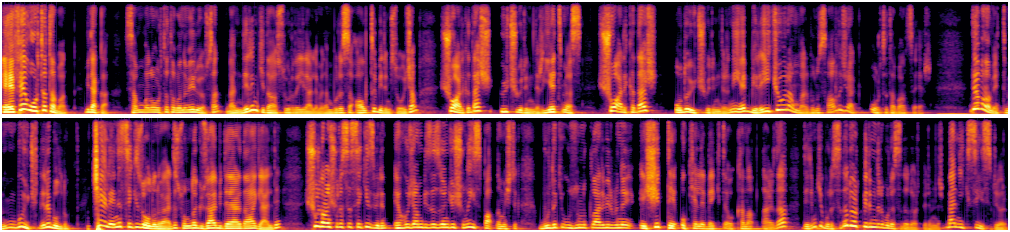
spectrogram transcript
EF orta taban. Bir dakika. Sen bana orta tabanı veriyorsan ben derim ki daha soruda ilerlemeden burası 6 birimse hocam şu arkadaş 3 birimdir yetmez. Şu arkadaş o da 3 birimdir. Niye? 1'e 2 oran var bunu sağlayacak orta tabansa eğer. Devam ettim. Bu üçleri buldum. KL'nin 8 olduğunu verdi. Sonunda güzel bir değer daha geldi. Şuradan şurası 8 birim. E hocam biz az önce şunu ispatlamıştık. Buradaki uzunluklar birbirine eşitti o kelebekte, o kanatlarda. Dedim ki burası da 4 birimdir, burası da 4 birimdir. Ben x'i istiyorum.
